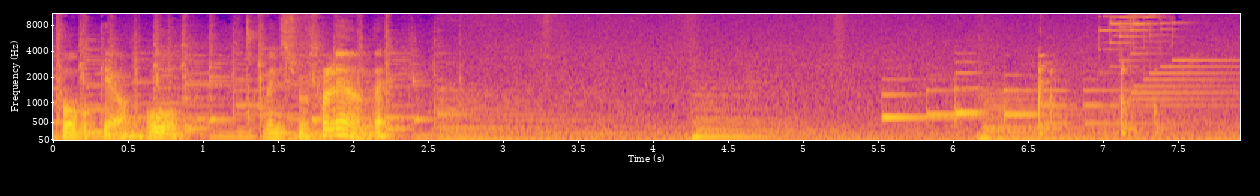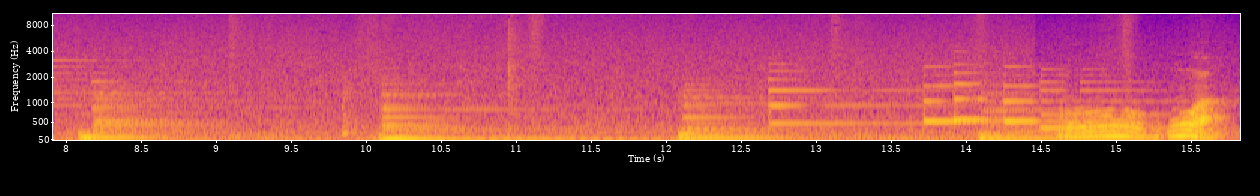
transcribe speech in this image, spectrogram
부어볼게요 오 왠지 좀 설레는데? 오, 우와.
